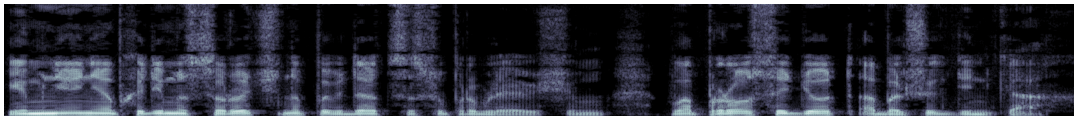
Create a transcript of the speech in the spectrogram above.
и мне необходимо срочно повидаться с управляющим. Вопрос идет о больших деньгах.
